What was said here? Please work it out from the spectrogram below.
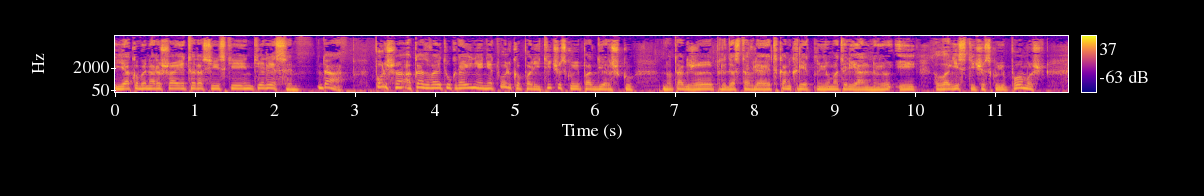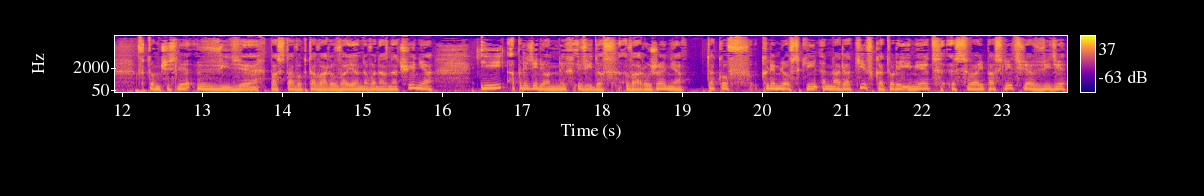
якобы нарушает российские интересы. Да, Польша оказывает Украине не только политическую поддержку, но также предоставляет конкретную материальную и логистическую помощь, в том числе в виде поставок товаров военного назначения и определенных видов вооружения. Таков кремлевский нарратив, который имеет свои последствия в виде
